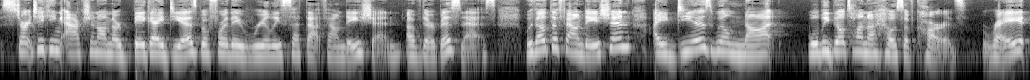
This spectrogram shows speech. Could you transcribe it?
start taking action on their big ideas before they really set that foundation of their business. Without the foundation, ideas will not will be built on a house of cards, right?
